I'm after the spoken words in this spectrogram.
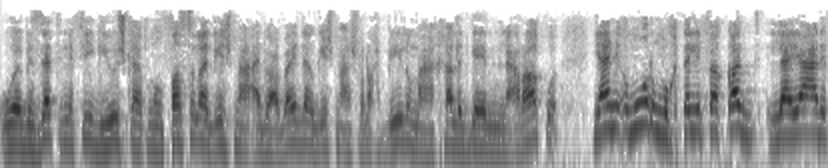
وبالذات إن في جيوش كانت منفصلة جيش مع أبي عبيدة وجيش مع شرحبيل ومع خالد جاي من العراق. يعني أمور مختلفة قد لا يعرف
